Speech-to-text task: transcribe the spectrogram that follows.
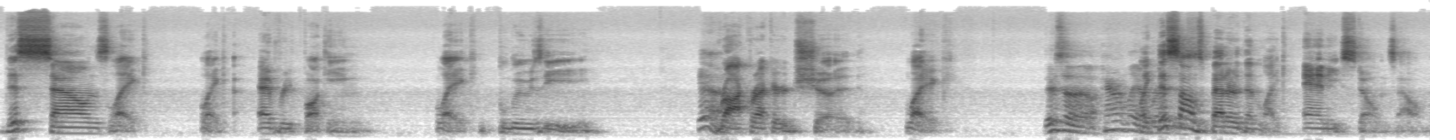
this sounds like like every fucking like bluesy Yeah, rock record should. Like there's a apparently I like read this sounds better than like any Stones album.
